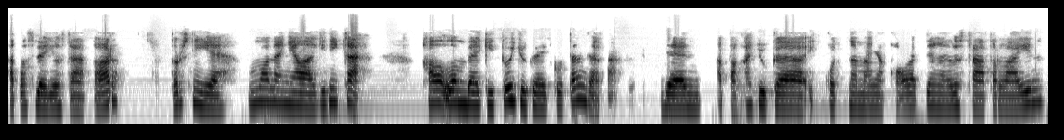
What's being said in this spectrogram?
atau sebagai ilustrator. Terus nih ya, mau nanya lagi nih kak, kalau lomba gitu juga ikutan nggak kak? Dan apakah juga ikut namanya collab dengan ilustrator lain?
